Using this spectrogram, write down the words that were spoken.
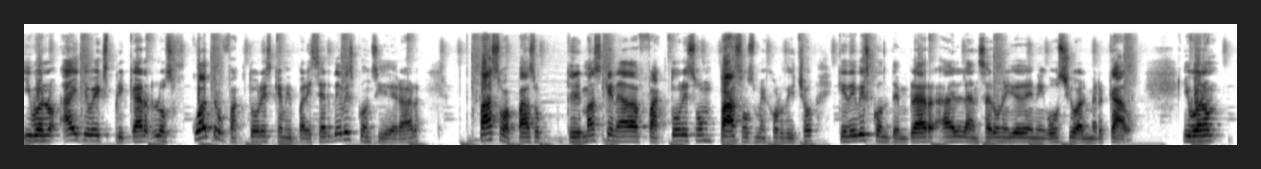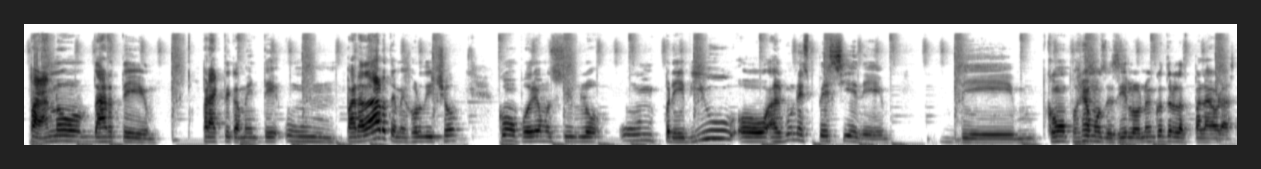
Y bueno, ahí te voy a explicar los cuatro factores que a mi parecer debes considerar paso a paso, que más que nada factores son pasos, mejor dicho, que debes contemplar al lanzar una idea de negocio al mercado. Y bueno, para no darte prácticamente un, para darte, mejor dicho, como podríamos decirlo, un preview o alguna especie de de, ¿cómo podríamos decirlo? No encuentro las palabras.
